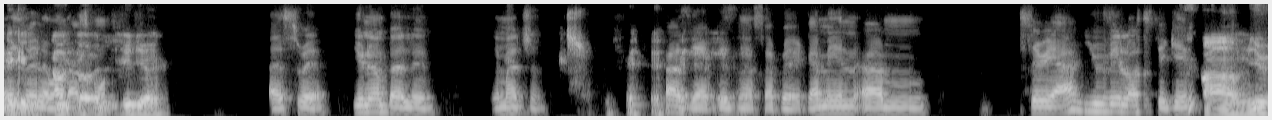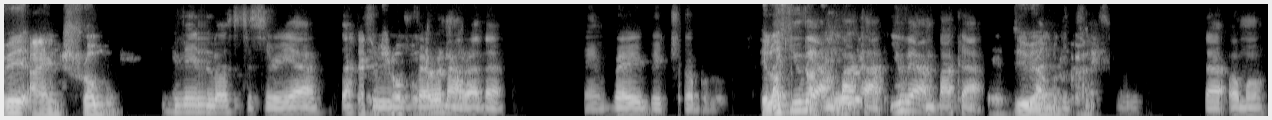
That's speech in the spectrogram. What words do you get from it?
take it Venezuela, out that's of one. the video. I swear. Union Berlin. Imagine. That's their business, I beg. I mean, um Serie A, Juve lost again. Um, Juve are in trouble. Juve lost to Syria, That's to trouble. Verona rather. In very big trouble. They Like lost Juve and Barca. Juve and Barca. Juve And Barca. that Omo.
